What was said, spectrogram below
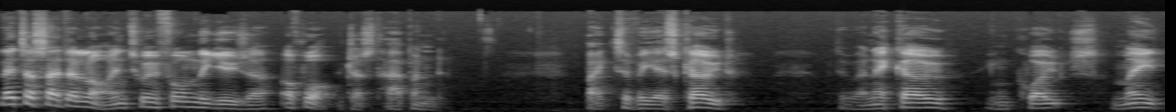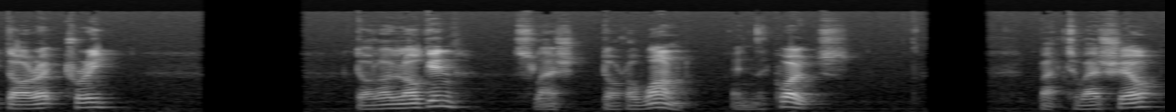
Let us add a line to inform the user of what just happened. Back to VS Code. Do an echo in quotes made directory dollar login slash dollar one in the quotes. Back to our shell.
